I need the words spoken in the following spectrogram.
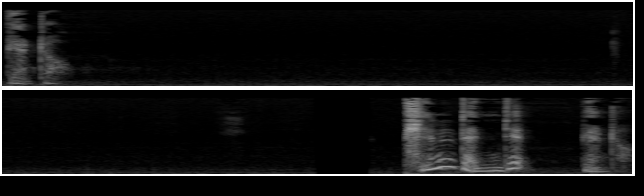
遍照，平等的遍照。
